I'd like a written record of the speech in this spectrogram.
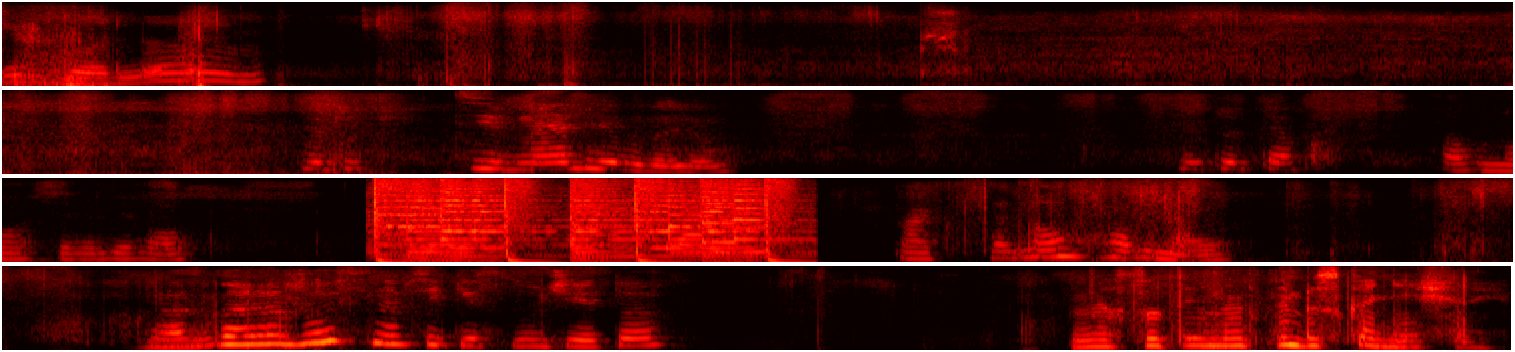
Удаляем. Я тут ці меблі удалю. Я тут так говно перебирав. Так, все одно говно. Я Мгм. збережусь на всякий случай, то У нас тут інет не безконечний.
